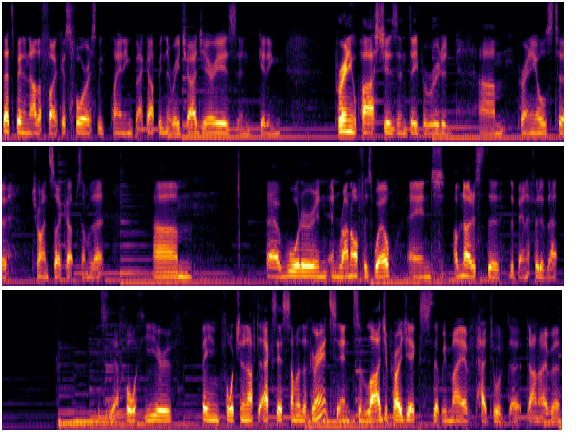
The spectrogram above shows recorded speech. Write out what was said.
That's been another focus for us with planting back up in the recharge areas and getting perennial pastures and deeper rooted um, perennials to try and soak up some of that um, uh, water and, and runoff as well. And I've noticed the, the benefit of that. This is our fourth year of being fortunate enough to access some of the grants and some larger projects that we may have had to have done over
